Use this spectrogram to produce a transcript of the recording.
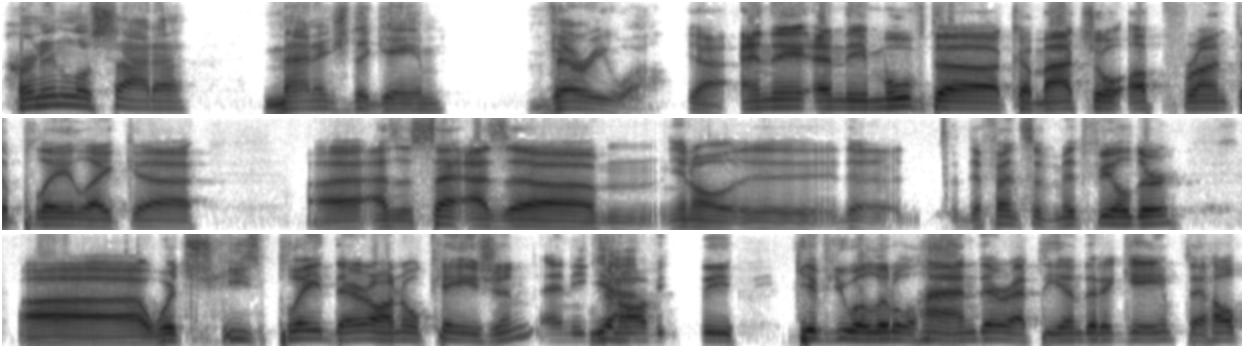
Hernan Losada managed the game very well. Yeah, and they and they moved uh, Camacho up front to play like uh, uh, as a set as a um, you know uh, the defensive midfielder, uh, which he's played there on occasion, and he can Yeah. obviously give you a little hand there at the end of the game to help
